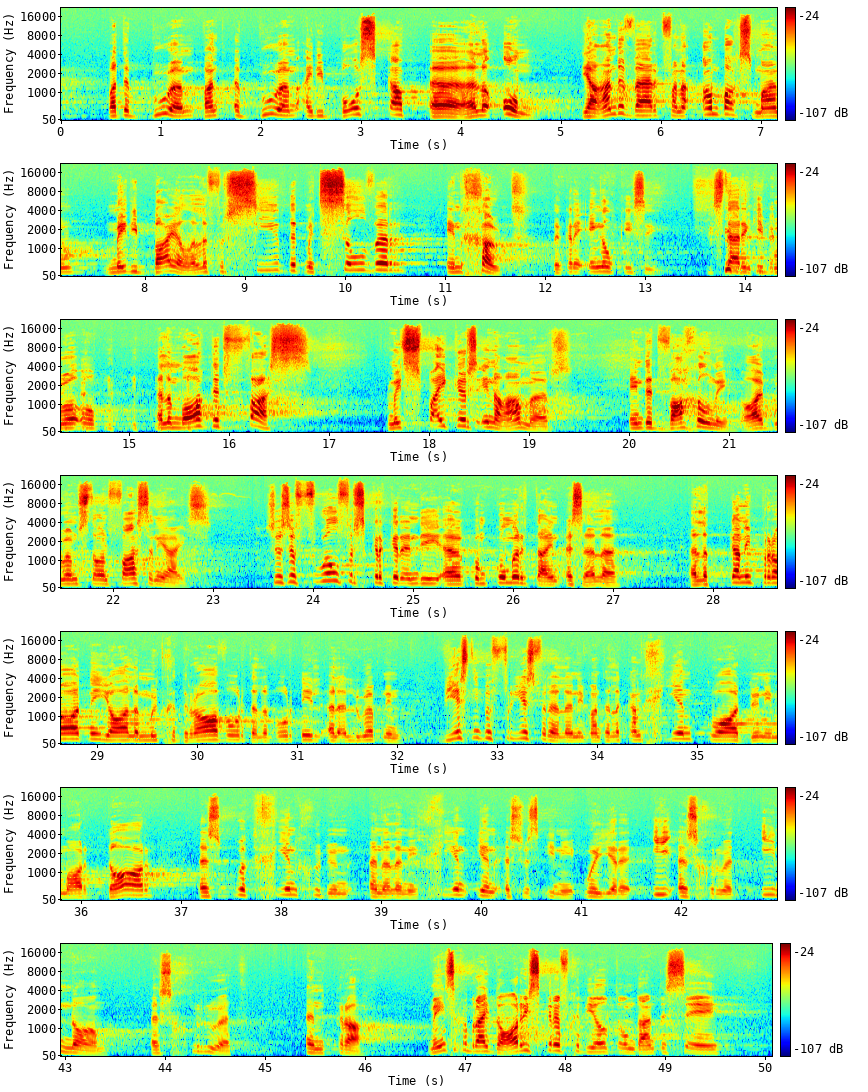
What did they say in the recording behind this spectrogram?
wat 'n boom want 'n boom uit die bos kap uh, hulle om. Die handewerk van 'n ambagsman met die byl. Hulle versier dit met silwer en goud. Dink aan die engeltjies die sterretjie bo op. Hulle maak dit vas met spykers en hamers en dit waggel nie. Daai boom staan vas in die huis. Soos 'n voëlverskrikker in die uh, komkommertuin is hulle. Hulle kan nie praat nie. Ja, hulle moet gedra word. Hulle word nie hulle loop nie. Wees nie bevrees vir hulle nie want hulle kan geen kwaad doen nie, maar daar is ook geen goed doen in hulle nie. Geen een is soos U nie. O Here, U is groot. U naam is groot in krag. Mense gebruik daardie skrifgedeelte om dan te sê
